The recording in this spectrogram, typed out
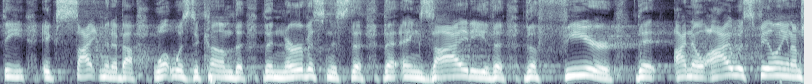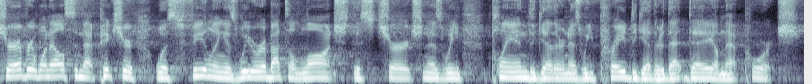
the excitement about what was to come, the, the nervousness, the, the anxiety, the, the fear that I know I was feeling, and I'm sure everyone else in that picture was feeling as we were about to launch this church and as we planned together and as we prayed together that day on that porch.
